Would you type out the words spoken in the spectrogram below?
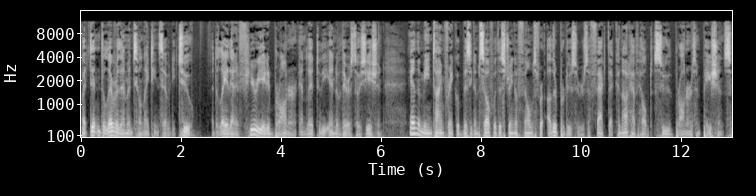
but didn't deliver them until 1972, a delay that infuriated Brauner and led to the end of their association. In the meantime, Franco busied himself with a string of films for other producers, a fact that cannot have helped soothe Brauner's impatience.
